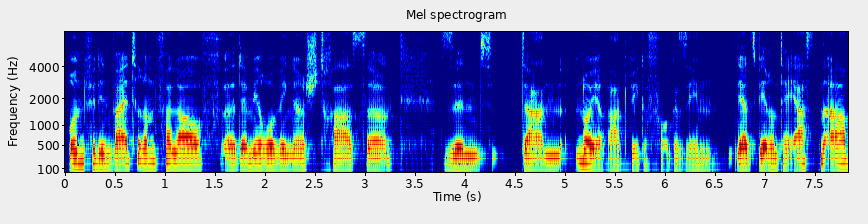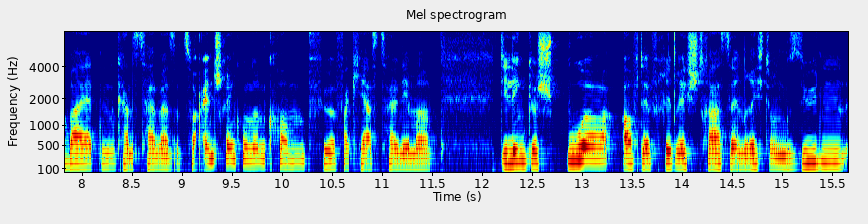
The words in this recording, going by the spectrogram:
Und für den weiteren Verlauf äh, der Merowinger Straße sind dann neue Radwege vorgesehen. Jetzt während der ersten Arbeiten kann es teilweise zu Einschränkungen kommen für Verkehrsteilnehmer. Die linke Spur auf der Friedrichstraße in Richtung Süden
